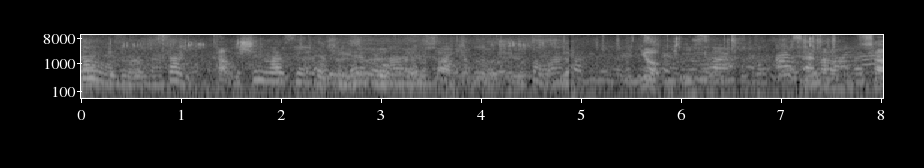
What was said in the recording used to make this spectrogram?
Tamam. Sen işin varsa Yok. Her zaman sağ ol.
